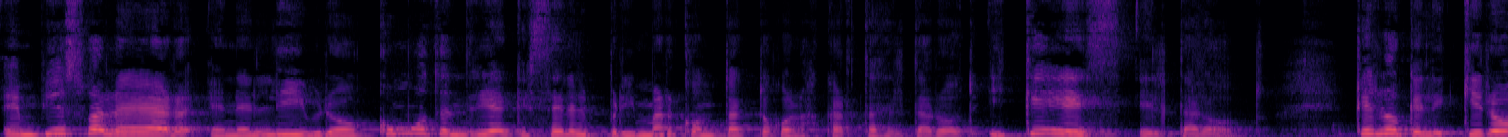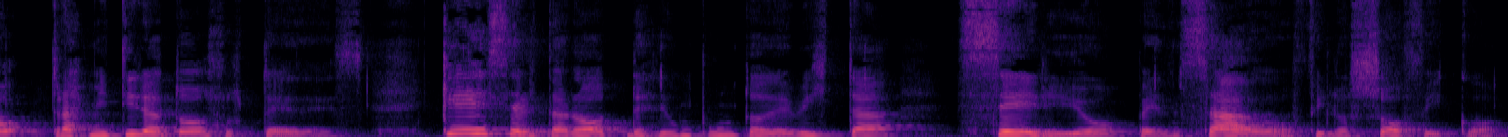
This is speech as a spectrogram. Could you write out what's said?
empiezo a leer en el libro cómo tendría que ser el primer contacto con las cartas del tarot y qué es el tarot. ¿Qué es lo que le quiero transmitir a todos ustedes? ¿Qué es el tarot desde un punto de vista serio, pensado, filosófico.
